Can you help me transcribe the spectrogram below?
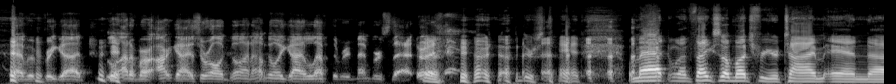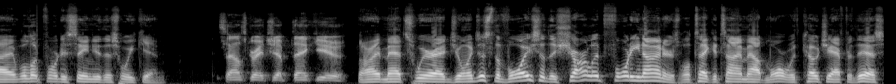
haven't forgotten. A lot of our, our guys are all gone. I'm the only guy left that remembers that. Right? I understand. Matt, well, thanks so much for your time, and uh, we'll look forward to seeing you this weekend. Sounds great, Chip. Thank you. All right, Matt Swierad joins us, the voice of the Charlotte 49ers. We'll take a time out more with Coach after this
